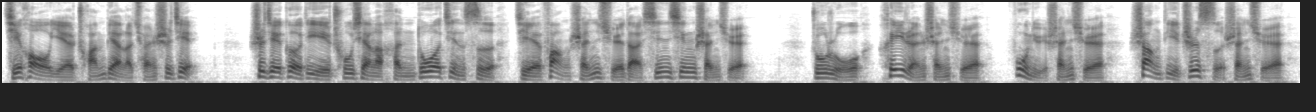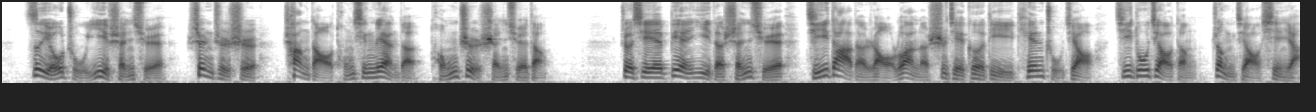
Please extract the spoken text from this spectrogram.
其后也传遍了全世界。世界各地出现了很多近似解放神学的新兴神学，诸如黑人神学、妇女神学、上帝之死神学。自由主义神学，甚至是倡导同性恋的同志神学等，这些变异的神学极大地扰乱了世界各地天主教、基督教等正教信仰。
